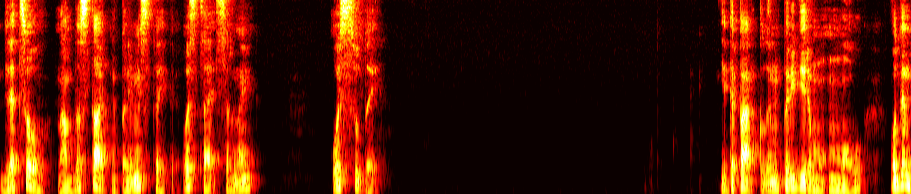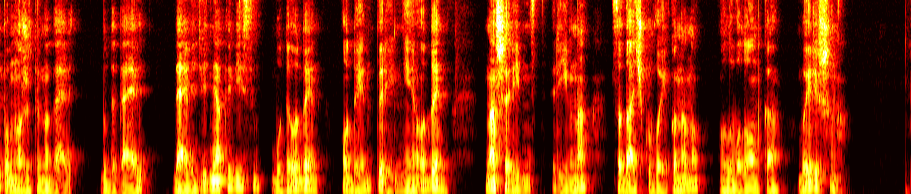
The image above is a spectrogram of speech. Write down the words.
Для цього нам достатньо перемістити ось цей сирник ось сюди. І тепер, коли ми перевіримо умову, 1 помножити на 9 буде 9, 9 відняти 8 буде 1. 1 дорівнює 1. Наша рівність рівна, задачку виконано, головоломка вирішена.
